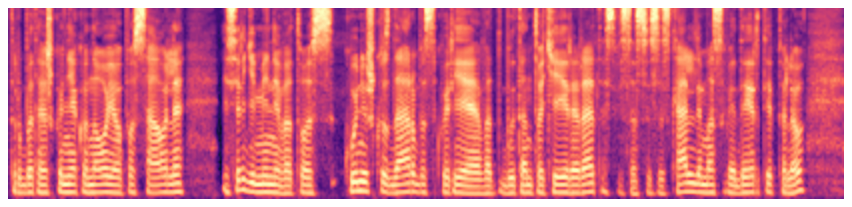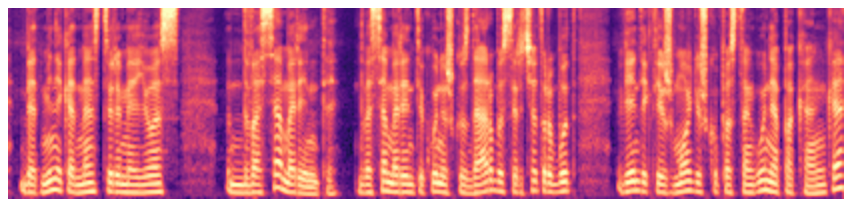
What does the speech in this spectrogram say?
turbūt aišku nieko naujo pasaulyje, jis irgi mini va tuos kūniškus darbus, kurie va, būtent tokie ir yra, tas visas susiskaldimas, vaidai ir taip toliau, bet mini, kad mes turime juos dvasia marinti, dvasia marinti kūniškus darbus ir čia turbūt vien tik tai žmogiškų pastangų nepakanka,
